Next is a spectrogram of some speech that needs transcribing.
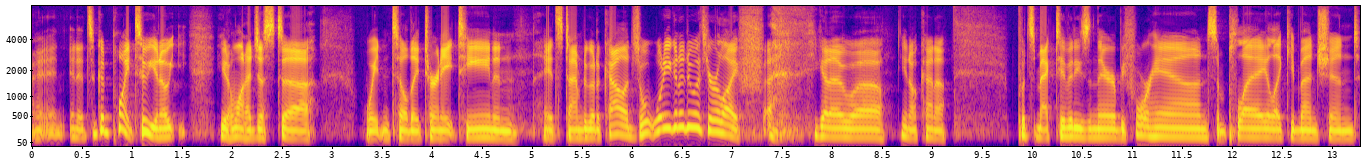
And, and it's a good point, too. You know, you don't want to just uh, wait until they turn 18 and it's time to go to college. What are you going to do with your life? you got to, uh, you know, kind of put some activities in there beforehand, some play, like you mentioned.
